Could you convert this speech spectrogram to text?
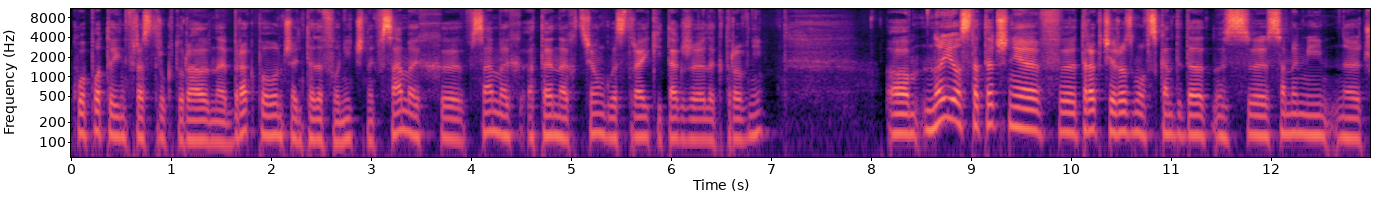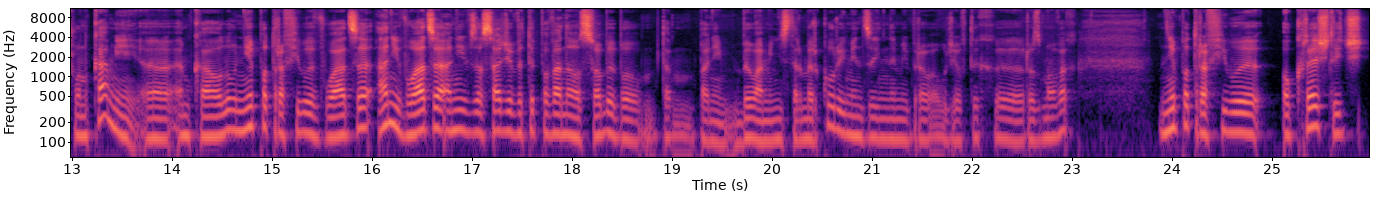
kłopoty infrastrukturalne, brak połączeń telefonicznych w samych, w samych Atenach, ciągłe strajki także elektrowni. No i ostatecznie w trakcie rozmów z, kandyda- z samymi e, członkami e, MKOL-u nie potrafiły władze, ani władze, ani w zasadzie wytypowane osoby, bo tam pani była minister Merkurii między innymi brała udział w tych e, rozmowach, nie potrafiły określić,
